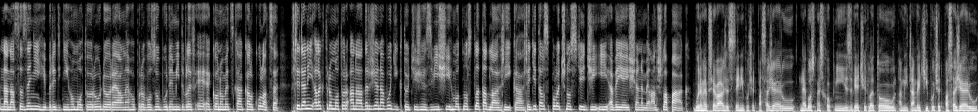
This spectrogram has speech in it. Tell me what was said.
Na nasazení hybridního motoru do reálného provozu bude mít vliv i ekonomická kalkulace. Přidaný elektromotor a nádrže na vodík totiž zvýší hmotnost letadla, říká ředitel společnosti GE Aviation Milan Šlapák. Budeme převážet stejný počet pasažérů, nebo jsme schopni zvětšit letoun a mít tam větší počet pasažérů,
